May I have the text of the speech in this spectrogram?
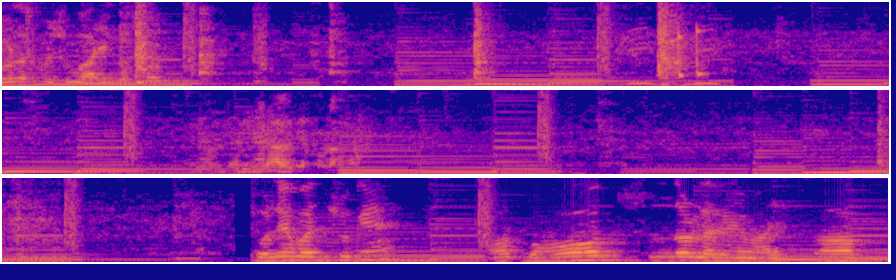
ज़बरदस्त खुशबू आ रही है दोस्तों। छोले बन चुके हैं और बहुत सुंदर लग रहे हैं भाई साहब।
